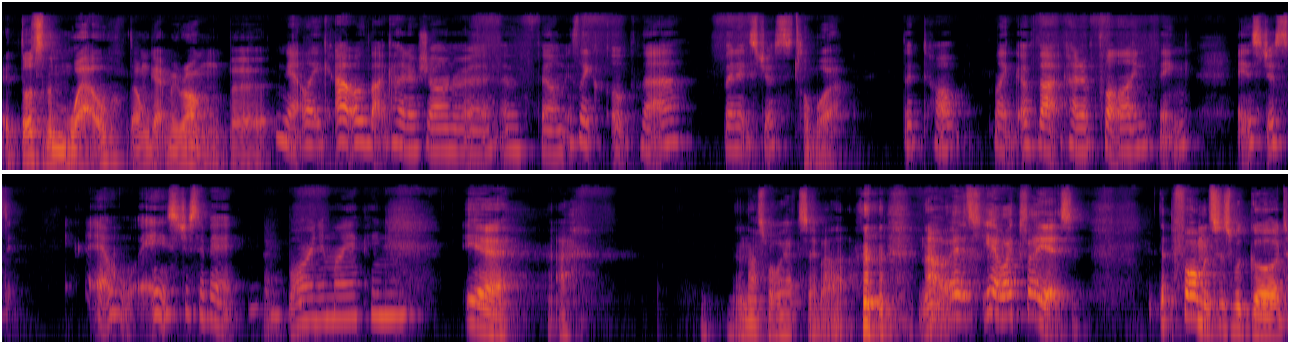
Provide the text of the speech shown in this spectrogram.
It does them well, don't get me wrong, but Yeah, like out of that kind of genre of film, it's like up there, but it's just where? the top, like of that kind of plotline thing. It's just, it, it's just a bit boring in my opinion. Yeah. ah. And that's what we have to say about that. no, it's, yeah, like I say, it's. The performances were good.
